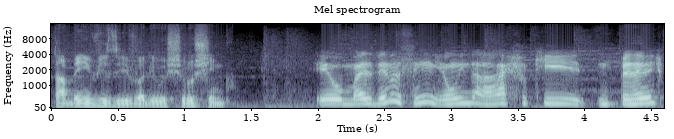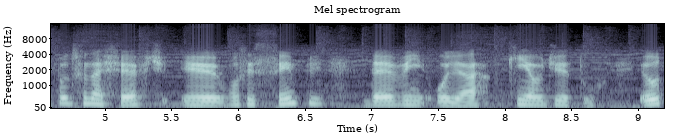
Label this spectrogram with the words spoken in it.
tá bem visível ali o estilo Shimbo. Eu, mas vendo assim, eu ainda acho que, independente de produção da Shaft, eh, vocês sempre devem olhar quem é o diretor. Eu,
